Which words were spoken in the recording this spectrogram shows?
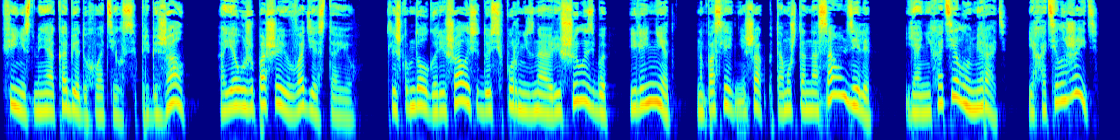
Финист меня к обеду хватился, прибежал, а я уже по шею в воде стою. Слишком долго решалась и до сих пор не знаю, решилась бы или нет на последний шаг, потому что на самом деле я не хотела умирать. Я хотела жить.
